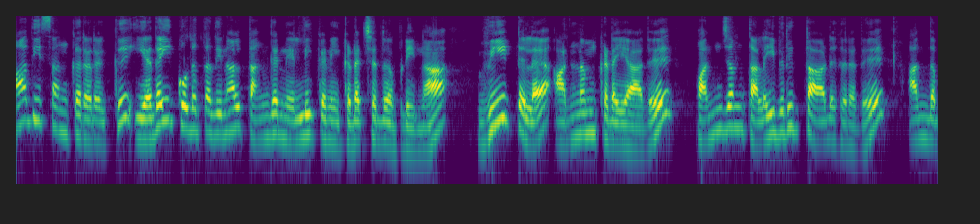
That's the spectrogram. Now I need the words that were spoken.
ஆதிசங்கரருக்கு எதை கொடுத்ததினால் தங்க நெல்லிக்கனி கிடைச்சது அப்படின்னா வீட்டுல அன்னம் கிடையாது பஞ்சம் தலைவிரித்து ஆடுகிறது அந்த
